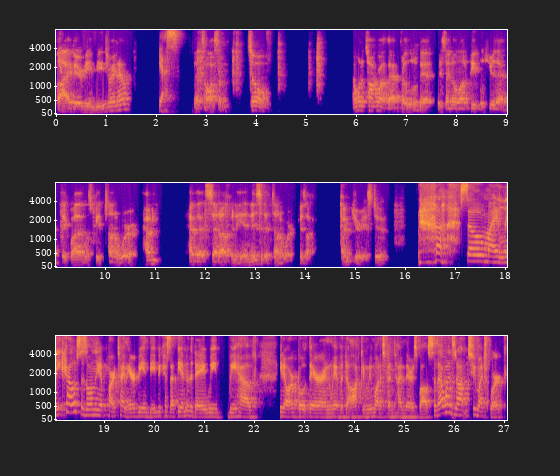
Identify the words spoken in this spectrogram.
yeah. five Airbnbs right now? yes. That's awesome. So I want to talk about that for a little bit because I know a lot of people hear that and think, wow, that must be a ton of work. How do you have that set up and, and is it a ton of work? Because I'm curious too. so my lake house is only a part-time Airbnb because at the end of the day, we we have, you know, our boat there and we have a dock and we want to spend time there as well. So that one's not too much work.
